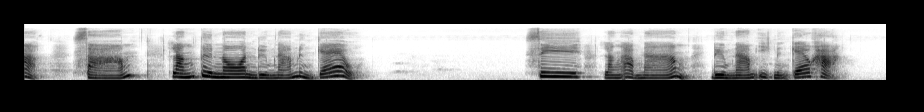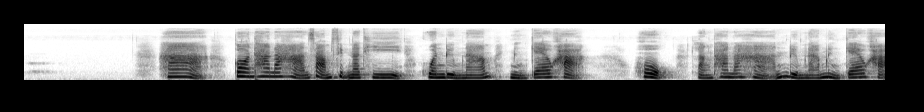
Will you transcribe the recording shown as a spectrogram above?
ากๆ 3. หลังตื่นนอนดื่มน้ำหนึ่งแก้ว 4. หลังอาบน้ำดื่มน้ำอีกหนึ่งแก้วค่ะ 5. ก่อนทานอาหาร 30 นาที ควรดื่มน้ำหนึ่งแก้วค่ะ 6. หลังทานอาหารดื่มน้ำหนึ่งแก้วค่ะ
